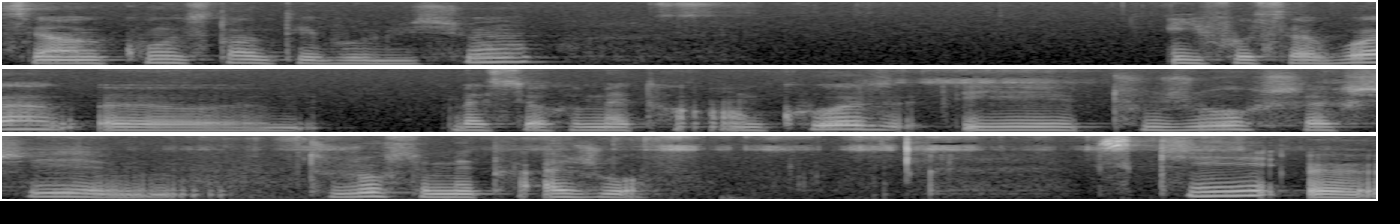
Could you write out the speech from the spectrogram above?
c'est en constante évolution. Il faut savoir euh, se remettre en cause et toujours chercher, euh, toujours se mettre à jour. Ce qui, euh,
